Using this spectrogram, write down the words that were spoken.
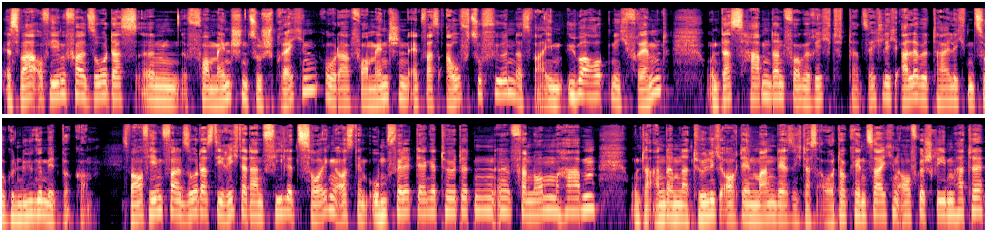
Es war auf jeden Fall so, dass ähm, vor Menschen zu sprechen oder vor Menschen etwas aufzuführen, das war ihm überhaupt nicht fremd. Und das haben dann vor Gericht tatsächlich alle Beteiligten zur Genüge mitbekommen. Es war auf jeden Fall so, dass die Richter dann viele Zeugen aus dem Umfeld der Getöteten äh, vernommen haben, unter anderem natürlich auch den Mann, der sich das Autokennzeichen aufgeschrieben hatte.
